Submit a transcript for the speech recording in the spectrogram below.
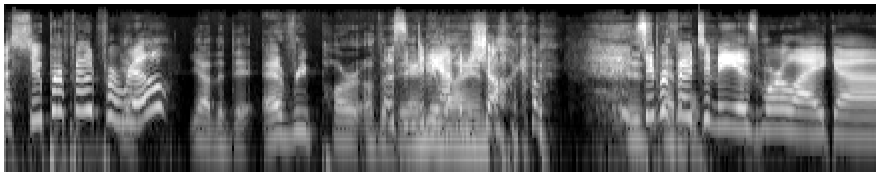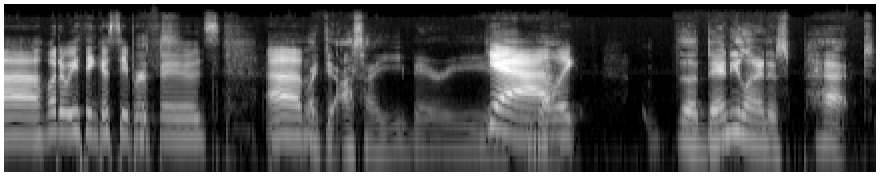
A superfood for yeah, real? Yeah, the da- every part of the Listen to me, I'm in shock. Superfood to me is more like uh, what do we think of superfoods? Um, like the acai berry. and- yeah, like the dandelion is packed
